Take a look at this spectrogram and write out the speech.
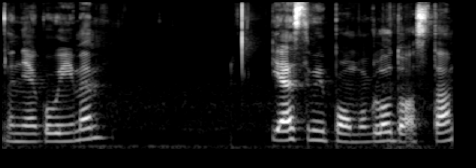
na njegovo ime. Jeste mi pomoglo dosta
